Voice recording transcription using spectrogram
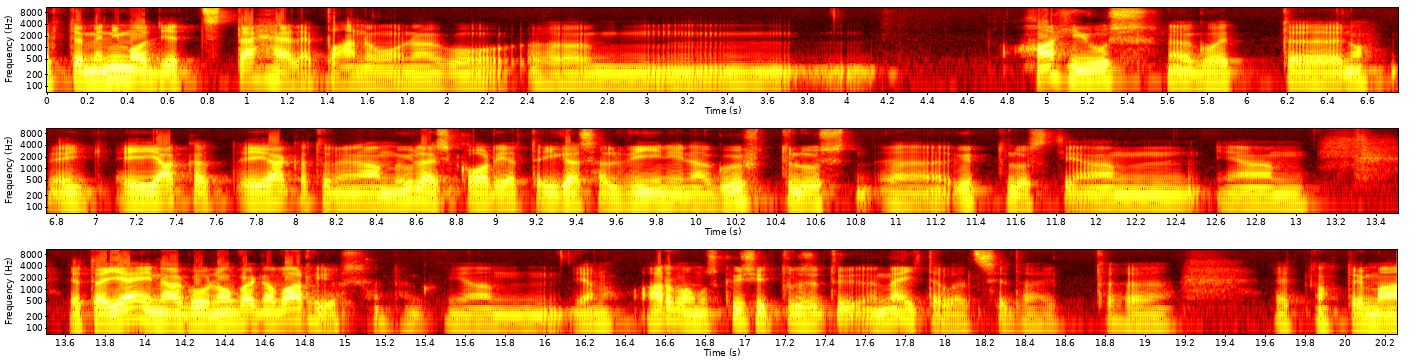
ütleme niimoodi, et tähelepanu nagu ähm, ahjus nagu, et noh, ei, ei hakata, ei hakatud enam üles korjata iga Salvini nagu ütlust, ütlust ja, ja ja ta jäi nagu no väga varjus nagu ja, ja noh, arvamusküsitlused näitavad seda, et et noh, tema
